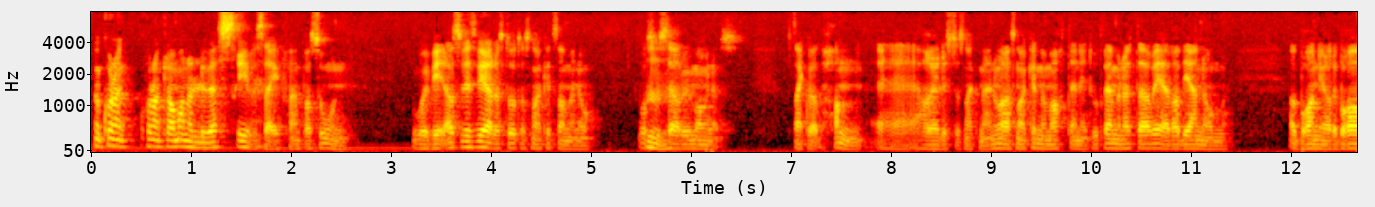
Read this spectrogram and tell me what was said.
Men hvordan, hvordan klarer man å løsrive seg fra en person? Altså Hvis vi hadde stått og snakket sammen nå, og så ser du Magnus, så tenker jeg at han eh, har jeg lyst til å snakke med. Nå har jeg snakket med Martin i to-tre minutter. Vi har vært gjennom at Brann gjør det bra,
